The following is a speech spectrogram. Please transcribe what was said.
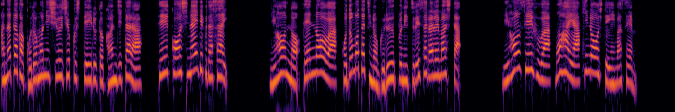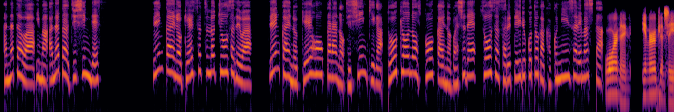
あなたが子供に習熟していると感じたら、抵抗しないでください。日本の天皇は子供たちのグループに連れ去られました。日本政府はもはや機能していません。あなたは今あなた自身です。前回の警察の調査では、前回の警報からの地震機が東京の非公開の場所で操作されていることが確認されました。Warning, emergency.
